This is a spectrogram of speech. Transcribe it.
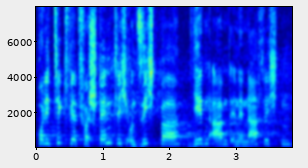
Politik wird verständlich und sichtbar jeden Abend in den Nachrichten.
